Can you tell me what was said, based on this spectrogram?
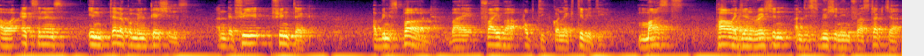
our excellence in telecommunications and the fintech have been spurred by fiber optic connectivity, masts, power generation and distribution infrastructure,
